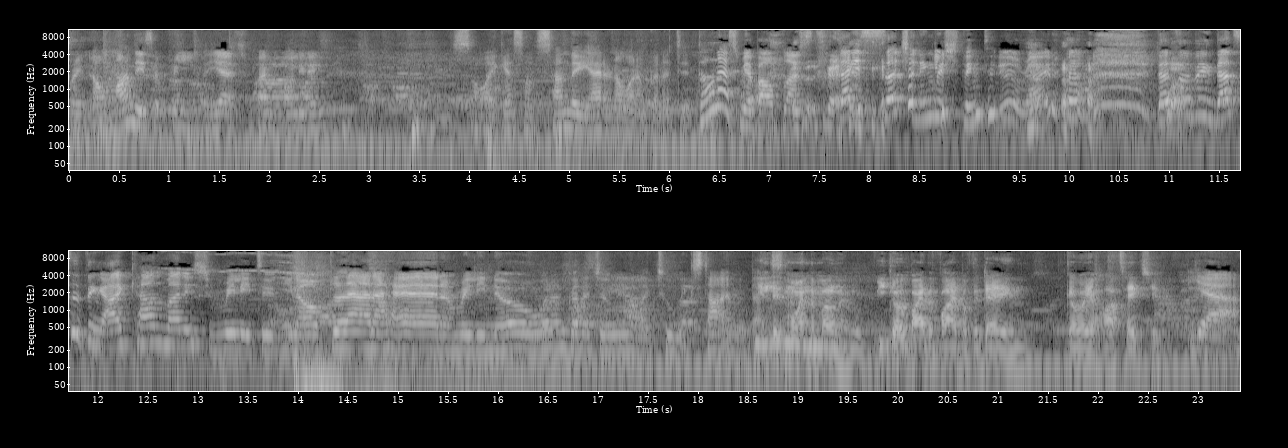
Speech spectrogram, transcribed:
pre- oh, Monday is a pre. Yeah, it's bank holiday. So I guess on Sunday, I don't know what I'm gonna do. Don't ask me about plans. Okay. That is such an English thing to do, right? that's Well- the thing. That's the thing. I can't manage really to, you know, plan ahead and really know what I'm gonna do in like two weeks time. And You live more in the moment. You go by the vibe of the day and go where your heart takes you. Yeah.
